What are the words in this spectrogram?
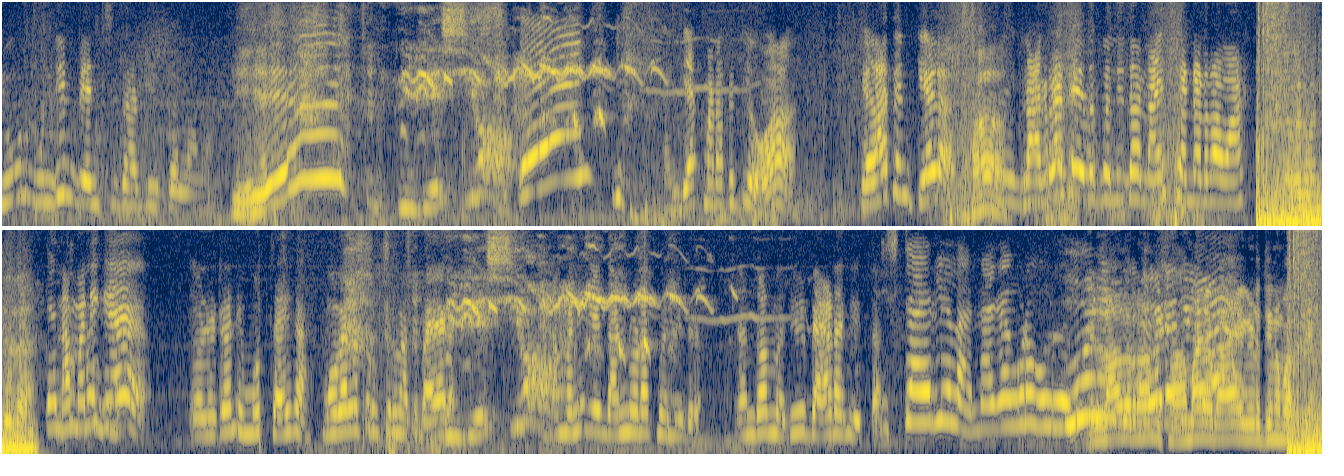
ಇವ್ನ ಮುಂದಿನ ಬೆಂಚಿದಾಗಿದ್ದಲ್ಲ ಏ! ಹಂಗ್ಯಾಕ್ ಮಾಡಕತ್ತೀವ ಕೇಳಾತೇನ್ ಕೇಳ. ಹಾ. ನಾಗರಾಜ ಎದಕ್ ಬಂದಿದ್ದ? ನೈನ್ ಸ್ಟ್ಯಾಂಡರ್ಡ್ ಅವ ಎದಕ್ ಬಂದಿದ ನಮ್ಮ ಮನೆಗೆ ಏಳು ಲೀಟರ್ ನಿಮ್ಮ ಮುತ್ತ ಈಗ ಮೊಬೈಲ್ ತುರ್ತಿರ್ ಮತ್ತೆ ಬಾಯಾಗ. ನಮ್ಮ ಮನೆಗೆ ಗಂಡ್ ನೋಡಕ್ ಬಂದಿದ್ರು. ನಂಗ ಮದ್ವಿ ಬ್ಯಾಡ್ ಆಗ್ಲಿತ್ತ. ಇಷ್ಟ ಇರ್ಲಿಲ್ಲ. ನಾಗೇನ್ ಕೂಡ ಊರು ಇಲ್ಲಾದ್ರೆ ನಾನು ಸಾಮಾನ್ಯ ಬಾಯಾಗಿಡ್ತೀನಿ ಬರ್ತೀನಿ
